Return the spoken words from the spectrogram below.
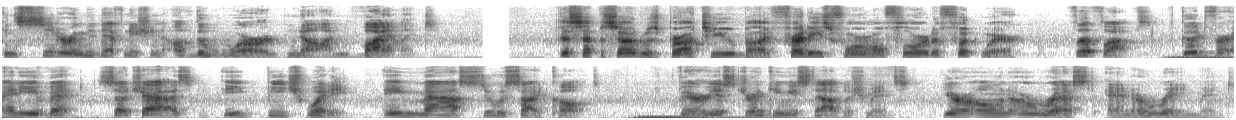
considering the definition of the word non-violent. This episode was brought to you by Freddy's Formal Florida Footwear. Flip-flops, good for any event, such as a beach wedding, a mass suicide cult, various drinking establishments, your own arrest and arraignment.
